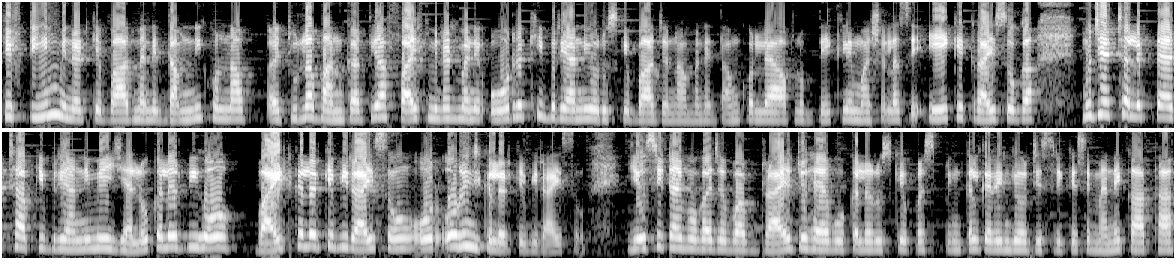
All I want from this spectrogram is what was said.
फिफ्टीन मिनट के बाद मैंने दम नहीं खोलना चूल्हा बंद कर दिया। फाइव मिनट मैंने और रखी बिरयानी और उसके बाद जनाब मैंने दम खोला आप लोग देख लें, माशाल्लाह से एक एक राइस होगा। मुझे अच्छा लगता है अच्छा आपकी बिरयानी में येलो कलर भी हो वाइट कलर के भी राइस हो और ऑरेंज कलर के भी राइस हो। ये उसी टाइम होगा जब आप ड्राई जो है वो कलर उसके ऊपर स्प्रिंकल करेंगे और जिस तरीके से मैंने कहा था,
